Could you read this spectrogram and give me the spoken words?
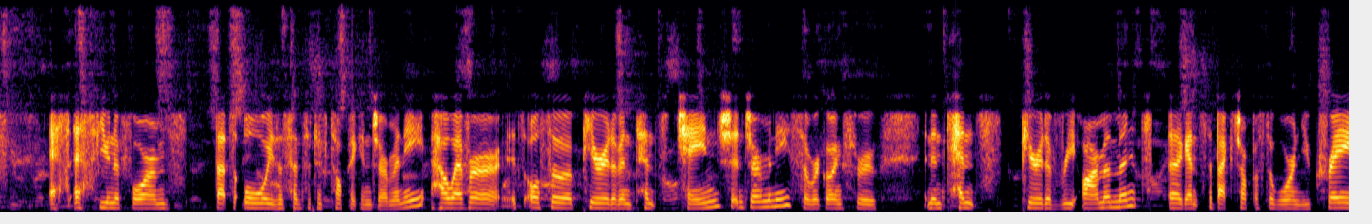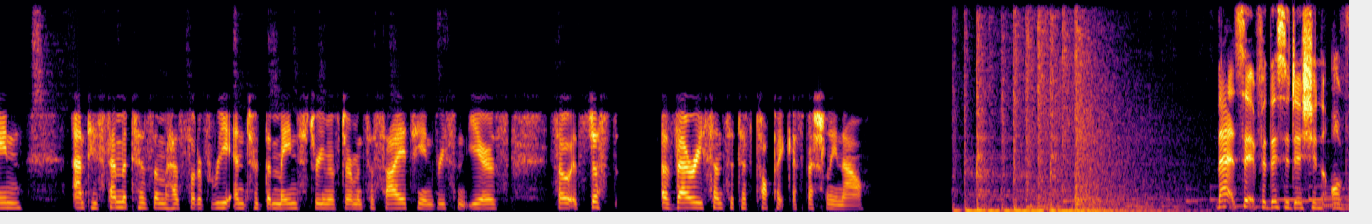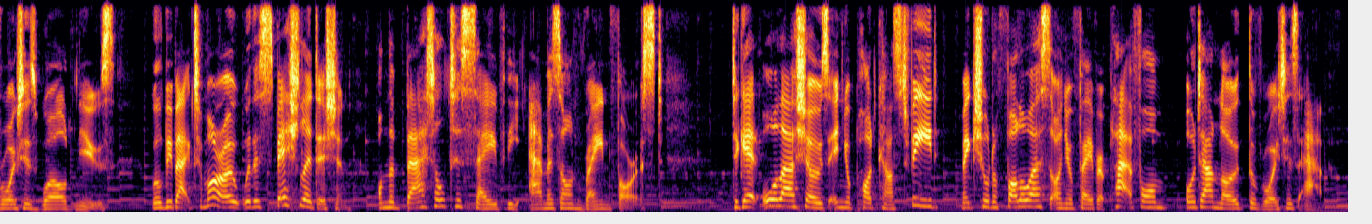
SS uniforms, that's always a sensitive topic in Germany. However, it's also a period of intense change in Germany. So we're going through an intense period of rearmament against the backdrop of the war in Ukraine. Anti Semitism has sort of re entered the mainstream of German society in recent years. So it's just a very sensitive topic, especially now. That's it for this edition of Reuters World News. We'll be back tomorrow with a special edition on the battle to save the Amazon rainforest. To get all our shows in your podcast feed, make sure to follow us on your favorite platform or download the Reuters app.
